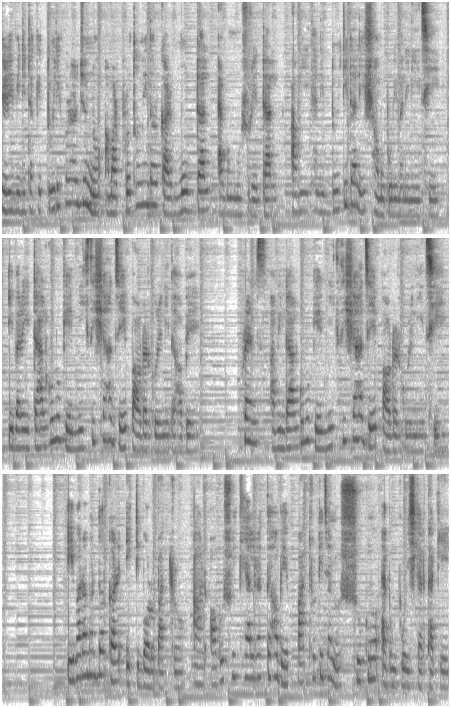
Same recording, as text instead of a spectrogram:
রেমেডিটাকে তৈরি করার জন্য আমার প্রথমেই দরকার মুগ ডাল এবং মসুরের ডাল। আমি এখানে দুইটি ডালই সম পরিমাণে নিয়েছি। এবার এই ডালগুলোকে মিক্সির সাহায্যে পাউডার করে নিতে হবে। ফ্রেন্ডস, আমি ডালগুলোকে মিক্সির সাহায্যে পাউডার করে নিয়েছি। এবার আমার দরকার একটি বড় পাত্র। আর অবশ্যই খেয়াল রাখতে হবে পাত্রটি যেন শুকনো এবং পরিষ্কার থাকে।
